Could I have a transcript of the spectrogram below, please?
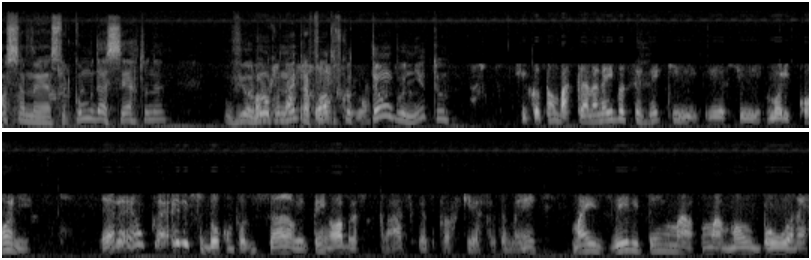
Nossa, mestre, como dá certo, né? O violino, quando entra a flauta, ficou né? tão bonito. Ficou tão bacana, né? E você vê que esse Morricone, ele, é um, ele estudou composição, ele tem obras clássicas para orquestra também, mas ele tem uma, uma mão boa, né?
